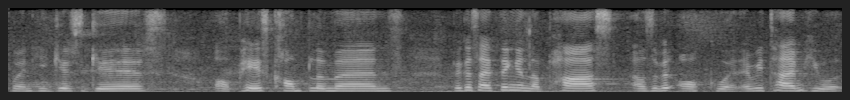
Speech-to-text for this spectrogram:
when he gives gifts or pays compliments because I think in the past I was a bit awkward. Every time he would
